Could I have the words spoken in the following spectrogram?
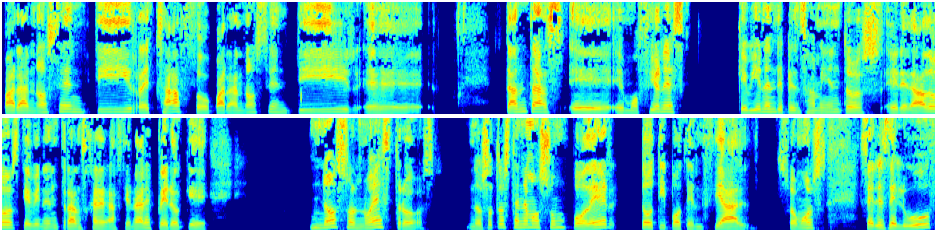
para no sentir rechazo, para no sentir eh, tantas eh, emociones que vienen de pensamientos heredados, que vienen transgeneracionales, pero que no son nuestros. Nosotros tenemos un poder totipotencial. Somos seres de luz,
